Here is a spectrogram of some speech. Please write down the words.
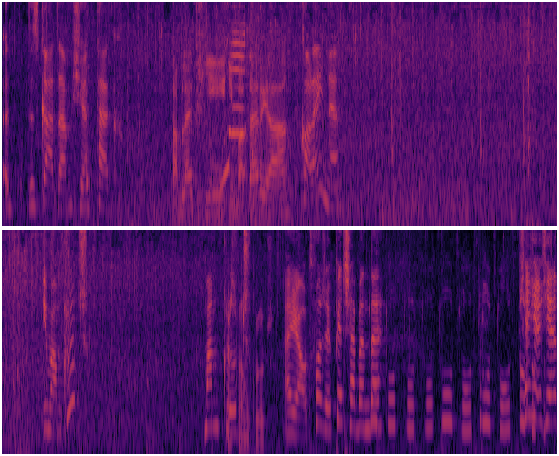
ma. E, Zgadzam się, tak. Tabletki i bateria. Kolejne. I mam klucz? Mam Też klucz. mam klucz. A ja otworzę, pierwsza będę. Siesie się.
